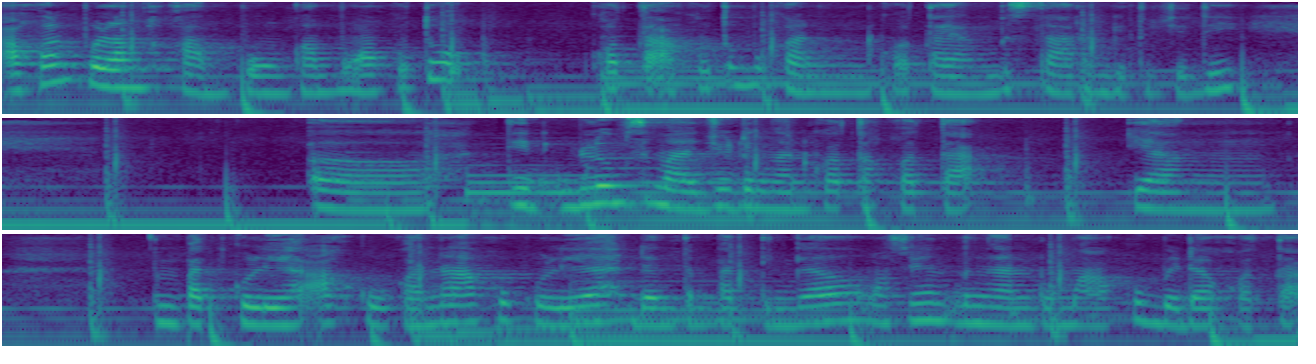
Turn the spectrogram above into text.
aku kan pulang ke kampung kampung aku tuh kota aku tuh bukan kota yang besar gitu. Jadi uh, belum semaju dengan kota-kota yang tempat kuliah aku. Karena aku kuliah dan tempat tinggal maksudnya dengan rumah aku beda kota.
